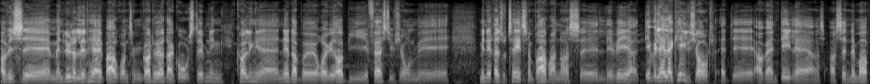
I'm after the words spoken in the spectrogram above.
Og hvis øh, man lytter lidt her i baggrunden, så kan man godt høre, at der er god stemning. Kolding er netop øh, rykket op i første division med, med det resultat, som Brabrand også øh, leverer. Det er vel heller ikke helt sjovt at, øh, at være en del af at, sende dem op?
